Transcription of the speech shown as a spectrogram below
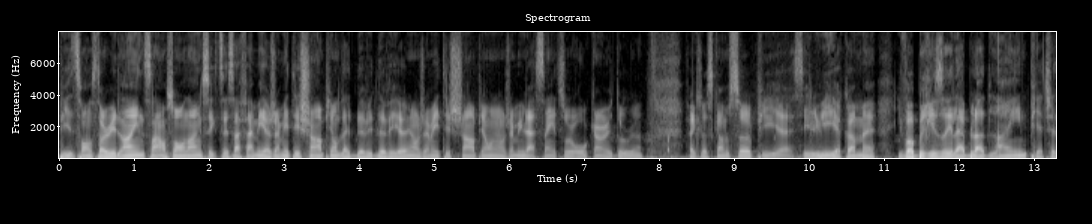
Puis son storyline, son, son angle, c'est que sa famille n'a jamais été champion de la WWE. Ils n'ont jamais été champions. Ils n'ont jamais eu la ceinture, aucun d'eux. Fait que là, c'est comme ça. Puis euh, c'est lui, il, a comme, euh, il va briser la bloodline, puis etc.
